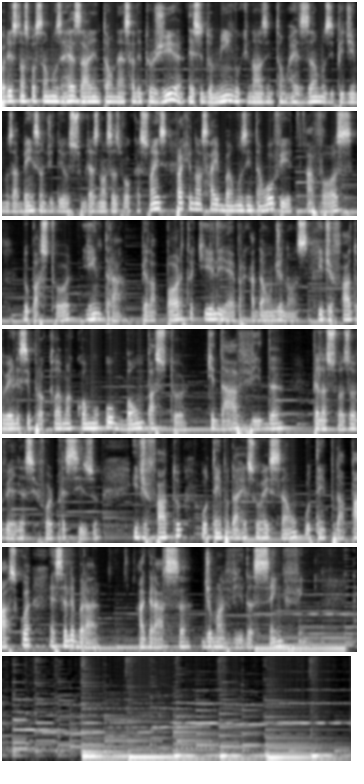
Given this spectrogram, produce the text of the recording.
Por isso nós possamos rezar então nessa liturgia, nesse domingo que nós então rezamos e pedimos a bênção de Deus sobre as nossas vocações, para que nós saibamos então ouvir a voz do pastor e entrar pela porta que ele é para cada um de nós. E de fato ele se proclama como o bom pastor, que dá a vida pelas suas ovelhas se for preciso. E de fato, o tempo da ressurreição, o tempo da Páscoa, é celebrar a graça de uma vida sem fim.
